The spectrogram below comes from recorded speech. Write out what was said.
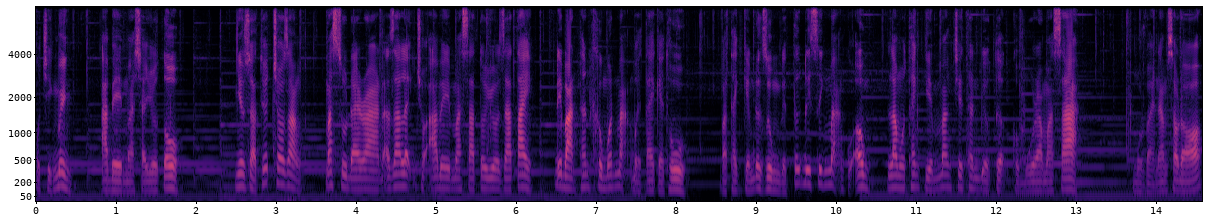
của chính mình, Abe Masayoto. Nhiều giả thuyết cho rằng Matsudaira đã ra lệnh cho Abe Masatoyo ra tay để bản thân không mất mạng bởi tay kẻ thù và thanh kiếm được dùng để tước đi sinh mạng của ông là một thanh kiếm mang trên thân biểu tượng của Muramasa. Một vài năm sau đó,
